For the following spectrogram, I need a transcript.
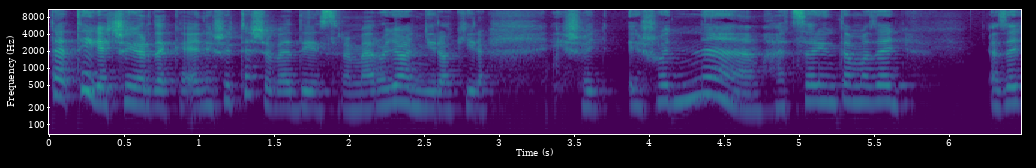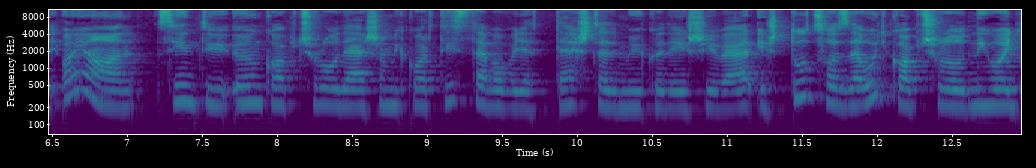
te, téged se érdekeljen, és hogy te se vedd észre, mert hogy annyira kire. És hogy, és hogy nem, hát szerintem az egy, ez egy olyan szintű önkapcsolódás, amikor tisztában vagy a tested működésével, és tudsz hozzá úgy kapcsolódni, hogy,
